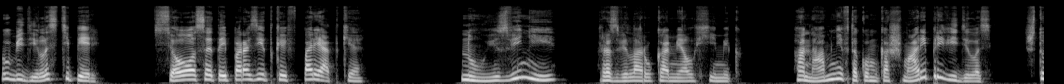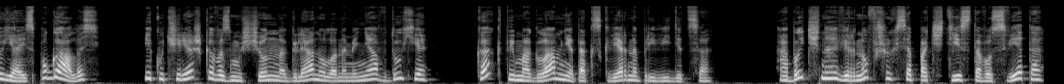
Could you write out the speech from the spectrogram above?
Убедилась теперь. Все с этой паразиткой в порядке. Ну, извини, развела руками алхимик. Она мне в таком кошмаре привиделась, что я испугалась. И кучеряшка возмущенно глянула на меня в духе «Как ты могла мне так скверно привидеться?» Обычно вернувшихся почти с того света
